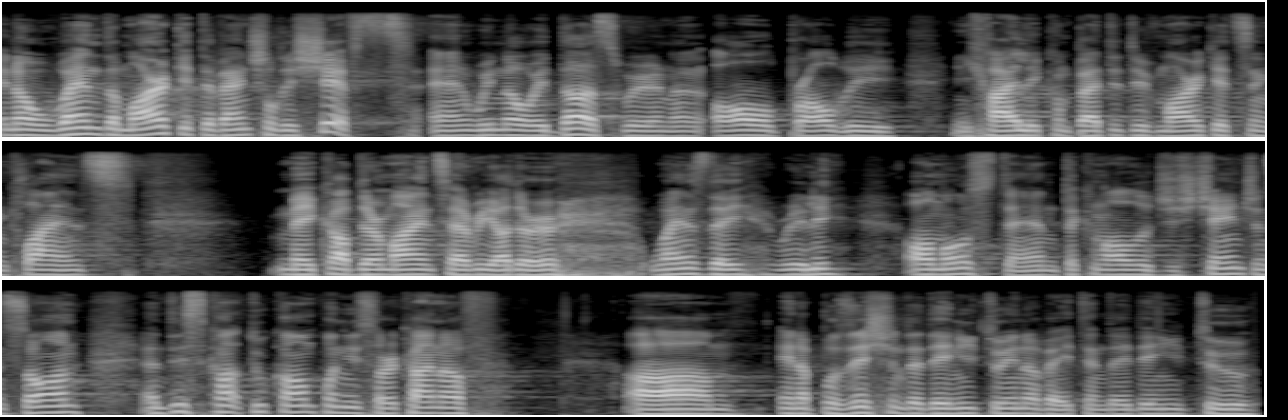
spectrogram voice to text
you know, when the market eventually shifts, and we know it does, we're in all probably in highly competitive markets, and clients make up their minds every other Wednesday, really, almost, and technologies change and so on. And these two companies are kind of um, in a position that they need to innovate and that they need to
